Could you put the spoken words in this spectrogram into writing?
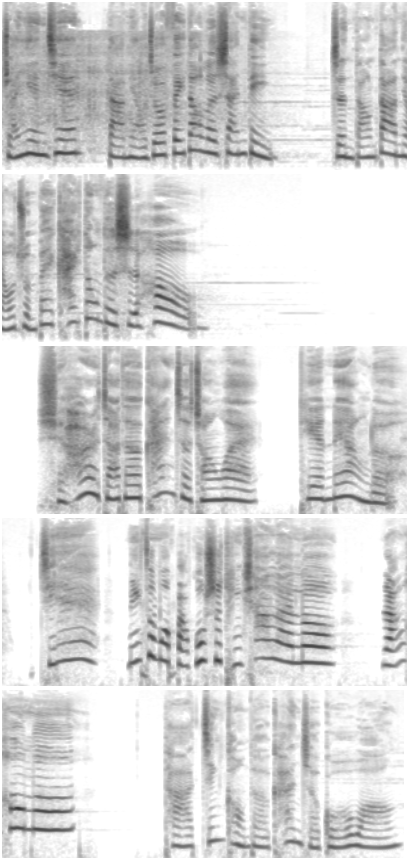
转眼间，大鸟就飞到了山顶。正当大鸟准备开动的时候，雪哈尔扎德看着窗外，天亮了。姐，你怎么把故事停下来了？然后呢？他惊恐的看着国王，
